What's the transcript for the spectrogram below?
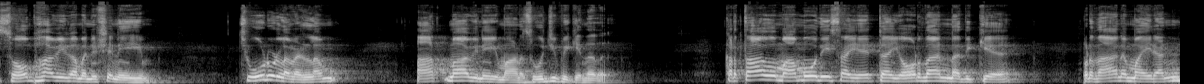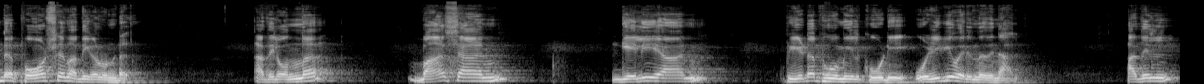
സ്വാഭാവിക മനുഷ്യനെയും ചൂടുള്ള വെള്ളം ആത്മാവിനെയുമാണ് സൂചിപ്പിക്കുന്നത്. കർത്താവ് മാമോദീസ ഏറ്റ യോർദാൻ നദിക്ക് പ്രധാനമായി രണ്ട് പോഷ നദികളുണ്ട് അതിലൊന്ന് ബാഷാൻ ഗലിയാൻ പീഠഭൂമിയിൽ കൂടി ഒഴുകി വരുന്നതിനാൽ അതിൽ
